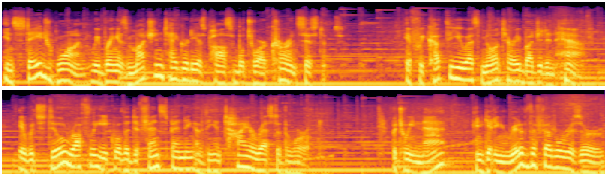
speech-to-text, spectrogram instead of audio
In stage one, we bring as much integrity as possible to our current systems. If we cut the U.S. military budget in half, it would still roughly equal the defense spending of the entire rest of the world. Between that and getting rid of the Federal Reserve,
